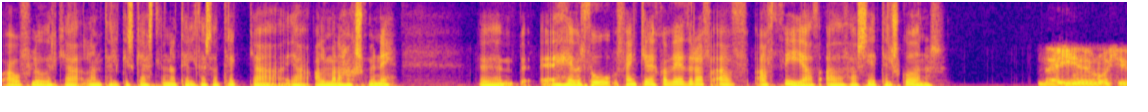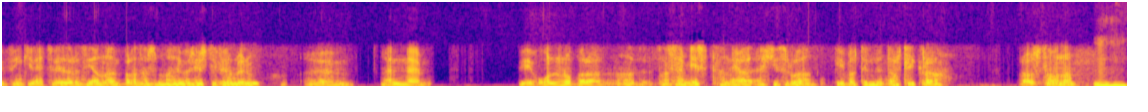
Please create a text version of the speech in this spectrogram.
á flugverkja landhelgiskessluna til þess að tryggja já, almanna hagsmunni. Um, hefur þú fengið eitthvað veður af, af, af því að, að það sé til skoðunar? Nei, ég hef nú ekki fengið neitt viður af því annað en bara það sem að hefur hérst í fjölmjörnum. Um, en um, við vonum nú bara að, að það semjist, þannig að ekki þurfa að bípa til neitt allt líkra ráðstafana. Mm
